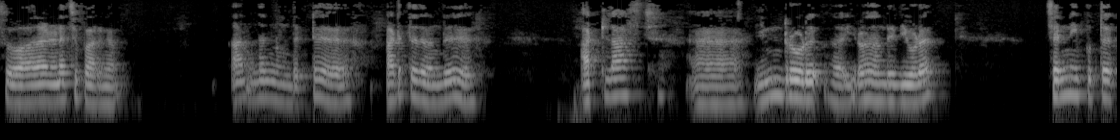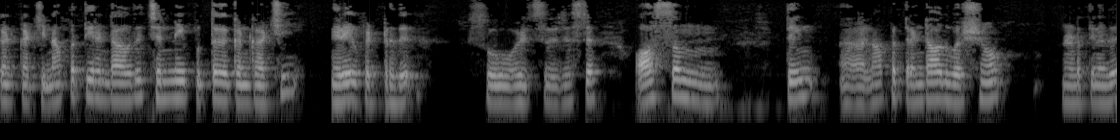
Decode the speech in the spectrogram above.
ஸோ அதெல்லாம் நினச்சி பாருங்கள் அண்ட் தென் வந்துட்டு அடுத்தது வந்து அட்லாஸ்ட் uh, இன்றோடு uh, இருபதாம் தேதியோட சென்னை புத்தக கண்காட்சி நாற்பத்தி ரெண்டாவது சென்னை புத்தக கண்காட்சி நிறைவு பெற்றது. So it's just awesome thing நாற்பத்தி ரெண்டாவது வருஷம் நடத்தினது.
